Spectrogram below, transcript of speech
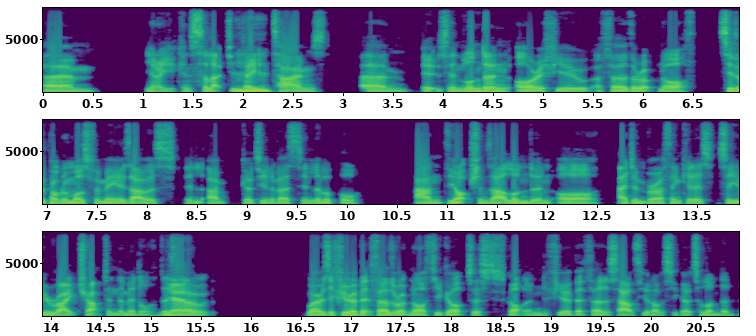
um you know you can select your date Mm. and times um it's in london or if you are further up north see the problem was for me is i was in i go to university in liverpool and the options are london or edinburgh i think it is so you're right trapped in the middle there's Yeah. no whereas if you're a bit further up north you go up to scotland if you're a bit further south you'd obviously go to london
